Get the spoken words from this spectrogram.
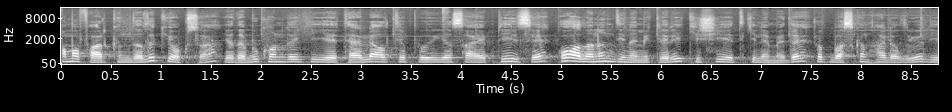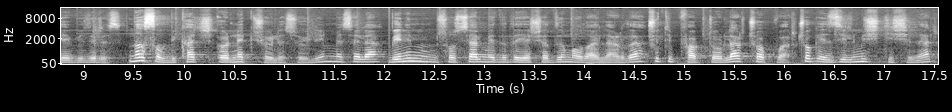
Ama farkındalık yoksa ya da bu konudaki yeterli altyapıya sahip değilse o alanın dinamikleri kişiyi etkilemede çok baskın hal alıyor diyebiliriz. Nasıl birkaç örnek şöyle söyleyeyim. Mesela benim sosyal medyada yaşadığım olaylarda şu tip faktörler çok var. Çok ezilmiş kişiler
